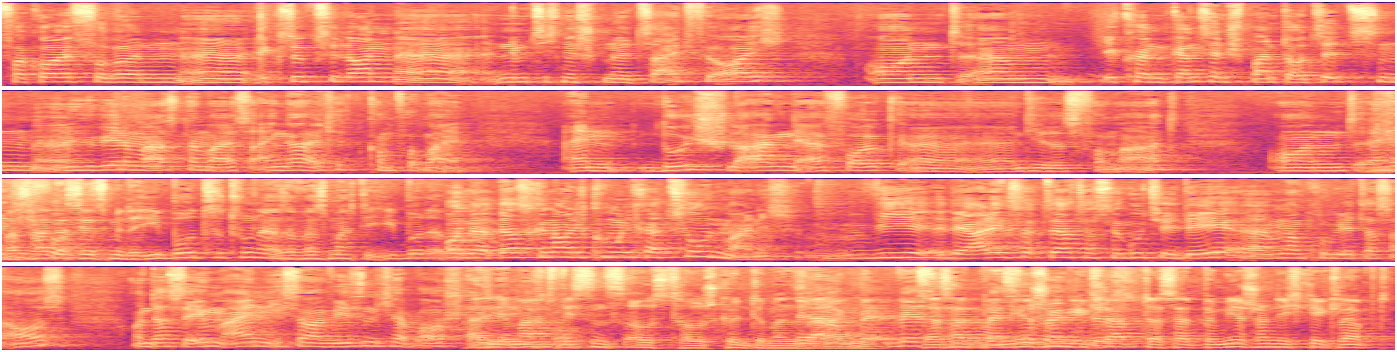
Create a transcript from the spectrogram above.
Verkäuferin äh, XY äh, nimmt sich eine Stunde Zeit für euch und ähm, ihr könnt ganz entspannt dort sitzen, äh, Hygienemaßnahmen alles eingehalten, kommt vorbei. Ein durchschlagender Erfolg äh, dieses Format. Und, äh, Was hat das jetzt mit der IBO zu tun? Also was macht die IBO dabei? und äh, das ist genau die Kommunikation, meine ich. Wie der Alex hat gesagt, das ist eine gute Idee, äh, man probiert das aus. Und das ist eben ein, ich sag mal, wesentlicher Baustein. Also ihr macht IBO. Wissensaustausch, könnte man Ja, sagen. best- das hat bei mir schon geklappt, das hat bei mir schon nicht geklappt.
